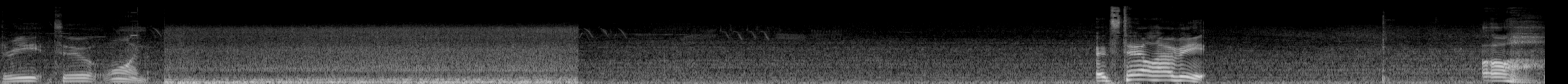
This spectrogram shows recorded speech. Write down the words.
Three, two, one. It's tail heavy. Oh.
